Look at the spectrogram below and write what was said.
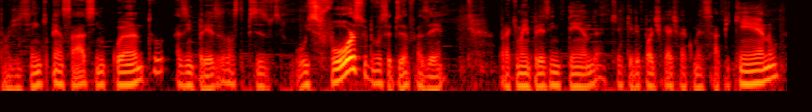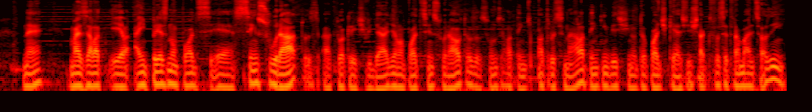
Então a gente tem que pensar assim quanto as empresas elas precisam, o esforço que você precisa fazer para que uma empresa entenda que aquele podcast vai começar pequeno, né? Mas ela, ela- a empresa não pode é, censurar a tua, a tua criatividade, ela não pode censurar os teus assuntos, ela tem que patrocinar, ela tem que investir no teu podcast deixar que você trabalhe sozinho,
